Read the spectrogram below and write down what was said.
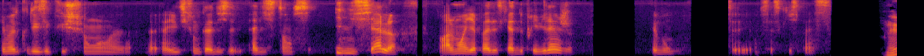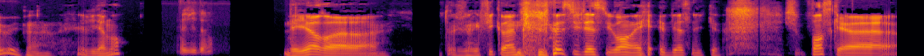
remote code euh, exécution de code à distance initiale, normalement il n'y a pas d'escalade de privilèges. Mais bon, c'est ce qui se passe. Mais oui, ben, évidemment. Évidemment. D'ailleurs, euh, je vérifie quand même que le sujet suivant est bien celui que je pense que euh,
